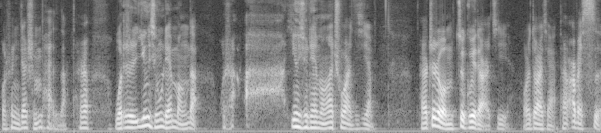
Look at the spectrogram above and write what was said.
我说你这什么牌子的？他说我这是英雄联盟的。我说啊，英雄联盟啊出耳机啊，他说这是我们最贵的耳机。我说多少钱？他说二百四，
